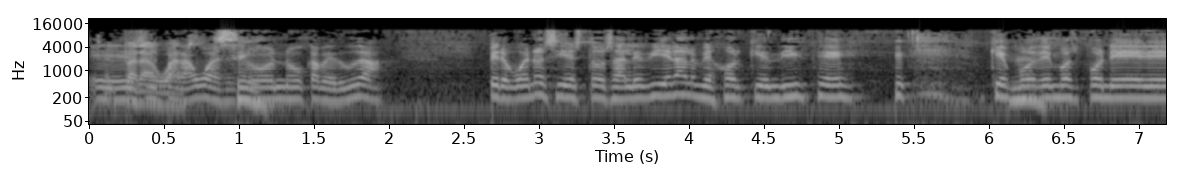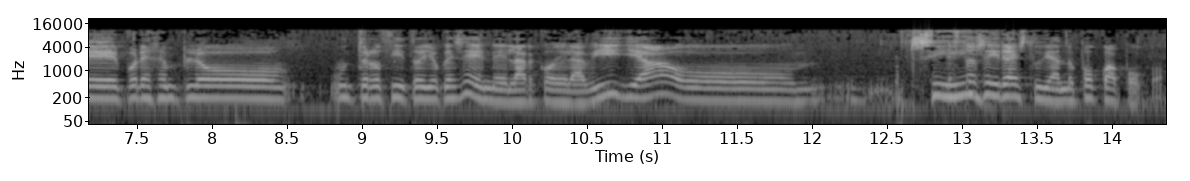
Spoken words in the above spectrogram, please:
El es paraguas. el paraguas, Sí. eso no cabe duda. Pero bueno, si esto sale bien, a lo mejor quien dice que podemos poner, eh, por ejemplo, un trocito, yo qué sé, en el arco de la villa o... Sí. Esto se irá estudiando poco a poco.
